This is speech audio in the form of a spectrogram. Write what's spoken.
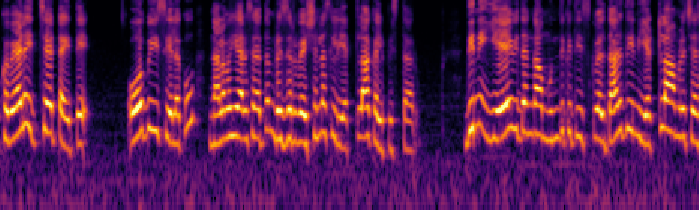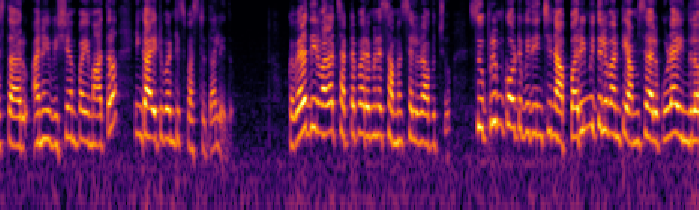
ఒకవేళ ఇచ్చేట్టయితే ఓబీసీలకు నలభై ఆరు శాతం రిజర్వేషన్లు అసలు ఎట్లా కల్పిస్తారు? దీన్ని ఏ విధంగా ముందుకు తీసుకువెళ్తారు దీన్ని ఎట్లా అమలు చేస్తారు అనే విషయంపై మాత్రం ఇంకా ఎటువంటి స్పష్టత లేదు. ఒకవేళ దీనివల్ల చట్టపరమైన సమస్యలు రావచ్చు సుప్రీంకోర్టు విధించిన పరిమితులు వంటి అంశాలు కూడా ఇందులో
